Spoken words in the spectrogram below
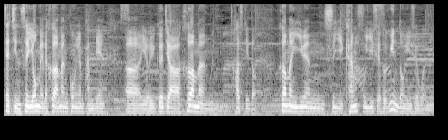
在景色优美的赫尔曼公园旁边，呃，有一个叫赫尔曼 Hospital。赫尔曼医院是以康复医学和运动医学闻名，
